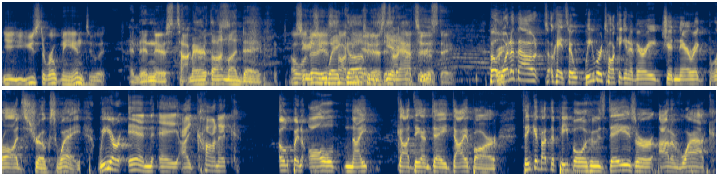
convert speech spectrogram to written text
you, you used to rope me into it. And then there's tacos. Marathon Monday. Oh, As well, soon as there you is wake up, Yeah, Tuesday. Get Taco after it. Tuesday. But what about okay? So we were talking in a very generic, broad strokes way. We are in a iconic, open all night, goddamn day dive bar. Think about the people whose days are out of whack,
